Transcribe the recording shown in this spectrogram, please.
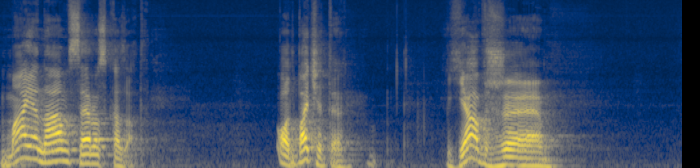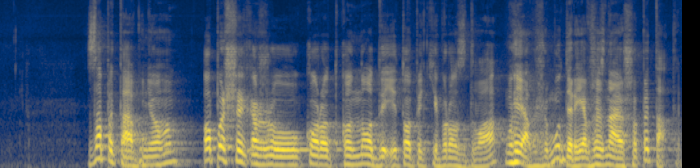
має нам все розказати. От, бачите, я вже запитав в нього. Опиши, кажу, коротко ноди і топіки в ROS 2. Ну, я вже мудр, я вже знаю, що питати.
